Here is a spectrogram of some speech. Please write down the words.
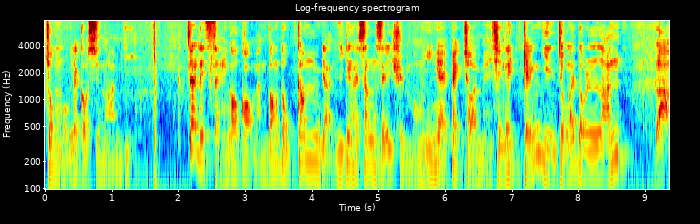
終無一個善男兒。即係你成個國民黨到今日已經係生死存亡，已經係迫在眉睫，你竟然仲喺度撚？嗱，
